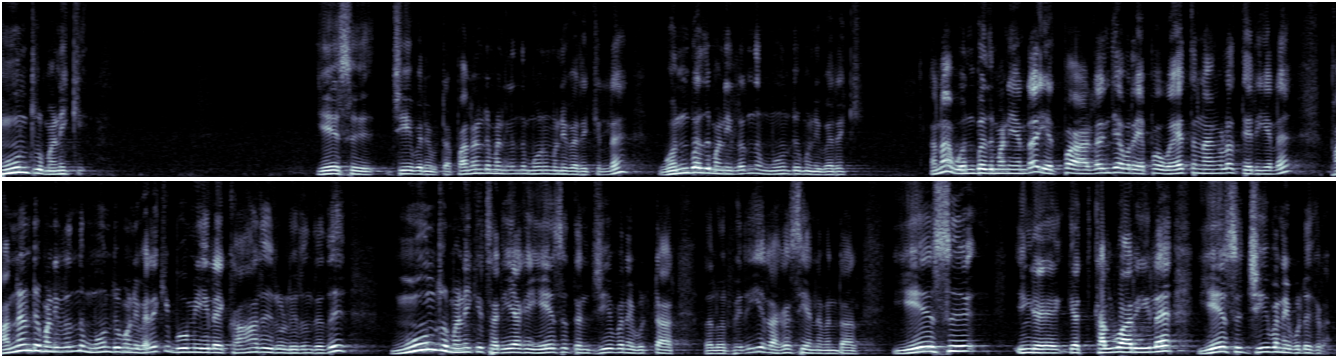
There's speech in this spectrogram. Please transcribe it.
மூன்று மணிக்கு இயேசு ஜீவனை விட்டார். பன்னெண்டு மணிலேருந்து மூணு மணி வரைக்கும் இல்லை ஒன்பது மணிலேருந்து மூன்று மணி வரைக்கும். ஆனால் ஒன்பது மணி என்றால் எப்போ அடைஞ்சு அவரை எப்போ உயர்த்தினாங்களோ தெரியலை. பன்னெண்டு மணிலேருந்து மூன்று மணி வரைக்கும் பூமியிலே காரிருள் இருந்தது. மூன்று மணிக்கு சரியாக இயேசு தன் ஜீவனை விட்டார். அதில் ஒரு பெரிய ரகசியம் என்னவென்றால் இயேசு இங்கே கல்வாரியில் இயேசு ஜீவனை விடுகிறார்.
